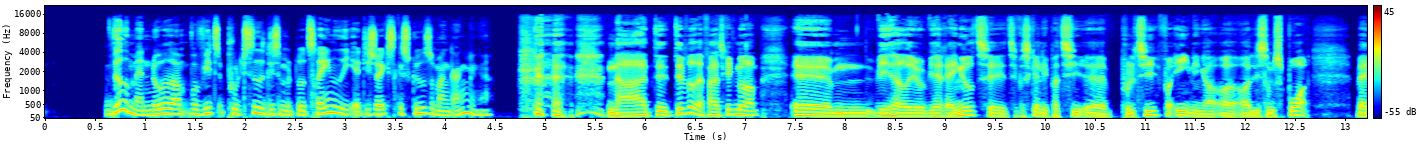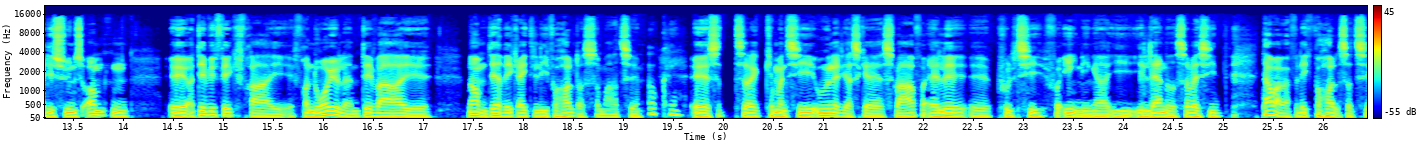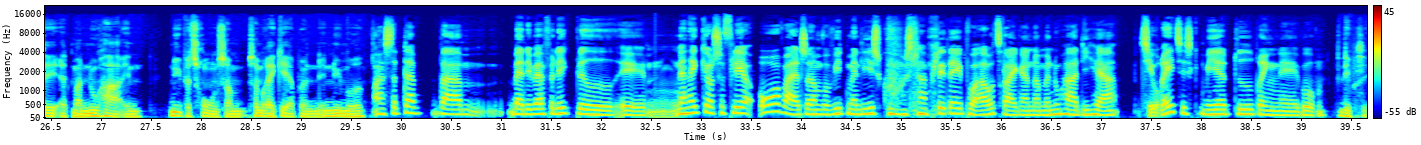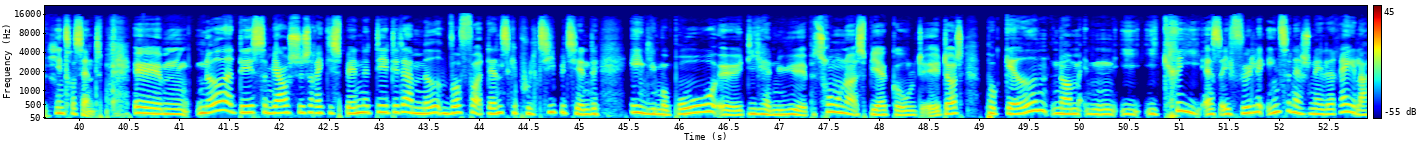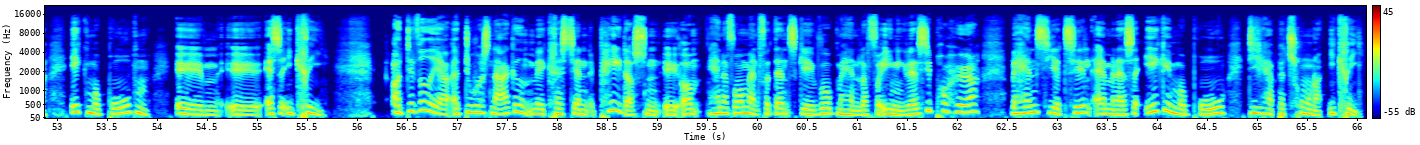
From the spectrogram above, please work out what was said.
ved man noget om, hvorvidt politiet ligesom er blevet trænet i, at de så ikke skal skyde så mange gange længere? Nej, det, det ved jeg faktisk ikke noget om. Øhm, vi havde jo vi har ringet til, til forskellige parti, øh, politiforeninger og, og ligesom spurgt, hvad de synes om den. Øh, og det vi fik fra, øh, fra Nordjylland, det var, øh, nå, men det har vi ikke rigtig lige forholdt os så meget til. Okay. Øh, så, så kan man sige, uden at jeg skal svare for alle øh, politiforeninger i, i landet, så vil jeg sige, der var i hvert fald ikke forholdt sig til, at man nu har en ny patron, som, som reagerer på en, en ny måde. Altså der var man i hvert fald ikke blevet... Øh, man har ikke gjort så flere overvejelser om, hvorvidt man lige skulle slappe lidt af på aftrækkeren, når man nu har de her teoretisk mere dødbringende våben. Lige præcis. Interessant. Øhm, noget af det, som jeg også synes er rigtig spændende, det er det der med, hvorfor danske politibetjente egentlig må bruge øh, de her nye patroner, Spear Gold øh, Dot, på gaden, når man i, i krig, altså ifølge internationale regler, ikke må bruge dem øh, øh, altså i krig. Og det ved jeg, at du har snakket med Christian Petersen øh, om. Han er formand for Dansk øh, Våbenhandlerforening. Lad os lige prøve at høre, hvad han siger til, at man altså ikke må bruge de her patroner i krig.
